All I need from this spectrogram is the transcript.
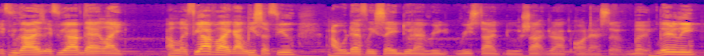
if you guys if you have that like if you have like at least a few i would definitely say do that re restock do a shock drop all that stuff. But literally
